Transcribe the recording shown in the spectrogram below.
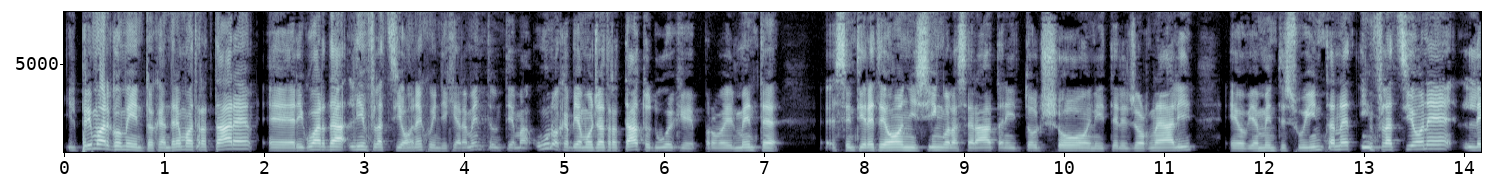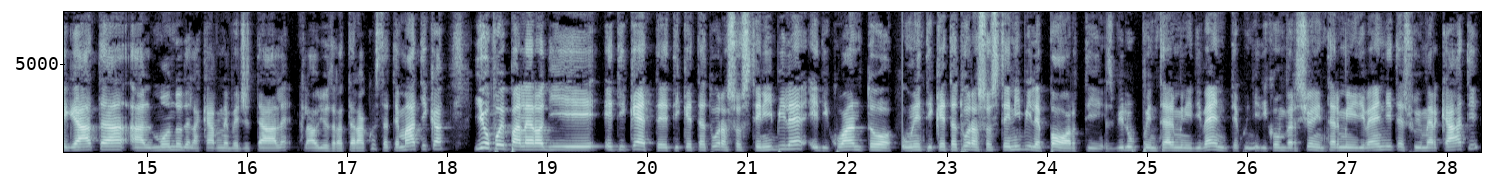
Il primo argomento che andremo a trattare eh, riguarda l'inflazione, quindi chiaramente un tema, uno che abbiamo già trattato, due che probabilmente eh, sentirete ogni singola serata nei talk show, nei telegiornali e ovviamente su internet. Inflazione legata al mondo della carne vegetale. Claudio tratterà questa tematica. Io poi parlerò di etichette, etichettatura sostenibile e di quanto un'etichettatura sostenibile porti sviluppo in termini di vendite, quindi di conversione in termini di vendite sui mercati.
